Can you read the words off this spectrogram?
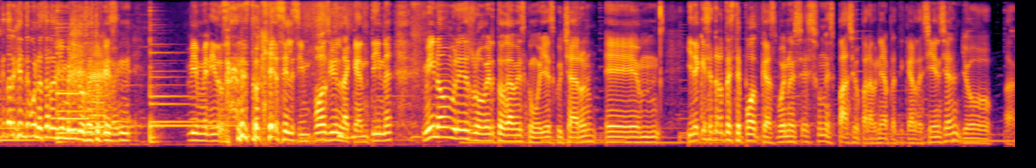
¿qué tal, gente? Buenas tardes, bienvenidos a esto que es. Bienvenidos a esto que es el simposio en la cantina. Mi nombre es Roberto Gámez, como ya escucharon. Eh, ¿Y de qué se trata este podcast? Bueno, es, es un espacio para venir a platicar de ciencia. Yo ah,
